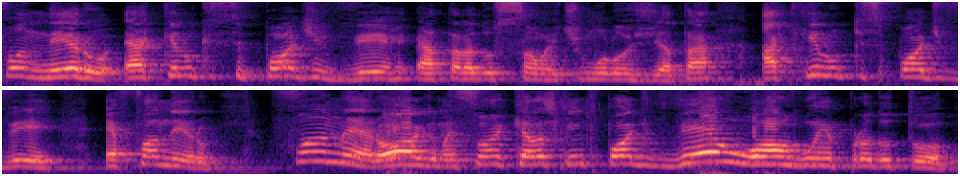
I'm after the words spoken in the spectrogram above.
Faneiro é aquilo que se pode ver, é a tradução, a etimologia, tá? Aquilo que se pode ver é faneiro. Fanerógamas são aquelas que a gente pode ver o órgão reprodutor.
